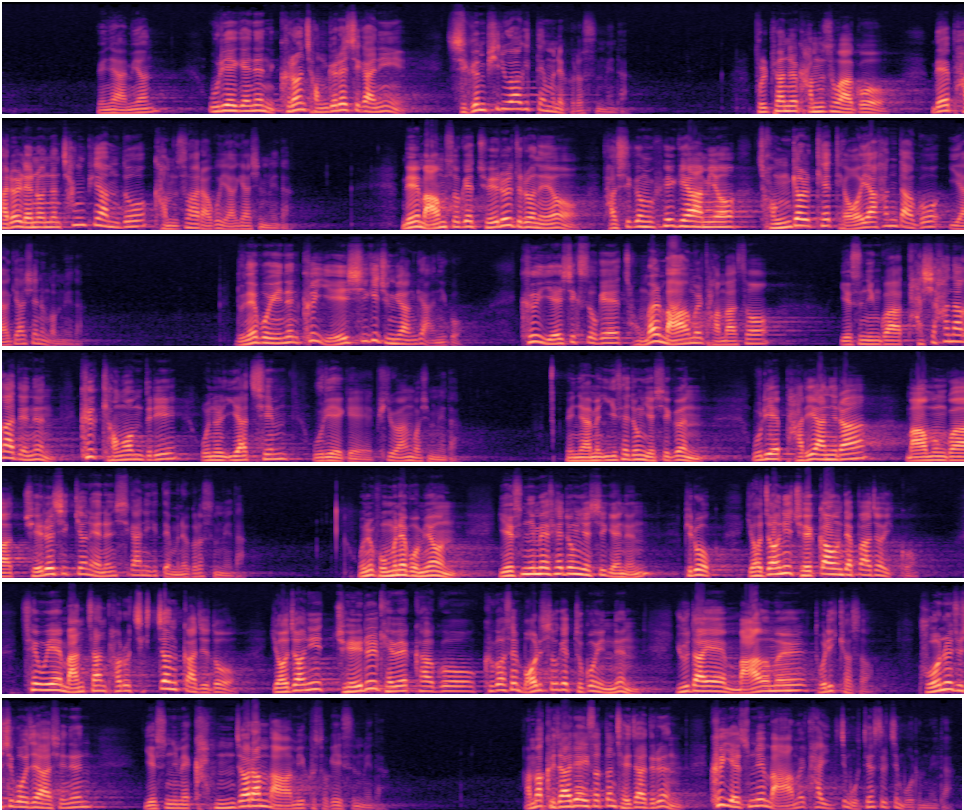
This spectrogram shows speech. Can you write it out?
왜냐하면 우리에게는 그런 정결의 시간이 지금 필요하기 때문에 그렇습니다. 불편을 감수하고 내 발을 내놓는 창피함도 감수하라고 이야기하십니다. 내 마음속에 죄를 드러내어 다시금 회개하며 정결케 되어야 한다고 이야기하시는 겁니다. 눈에 보이는 그 예식이 중요한 게 아니고 그 예식 속에 정말 마음을 담아서 예수님과 다시 하나가 되는 그 경험들이 오늘 이 아침 우리에게 필요한 것입니다. 왜냐하면 이 세종 예식은 우리의 발이 아니라 마음과 죄를 씻겨내는 시간이기 때문에 그렇습니다. 오늘 본문에 보면 예수님의 세종 예식에는 비록 여전히 죄 가운데 빠져 있고 최후의 만찬 바로 직전까지도 여전히 죄를 계획하고 그것을 머릿속에 두고 있는 유다의 마음을 돌이켜서 구원을 주시고자 하시는 예수님의 간절한 마음이 그 속에 있습니다. 아마 그 자리에 있었던 제자들은 그 예수님의 마음을 다 잊지 못했을지 모릅니다.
